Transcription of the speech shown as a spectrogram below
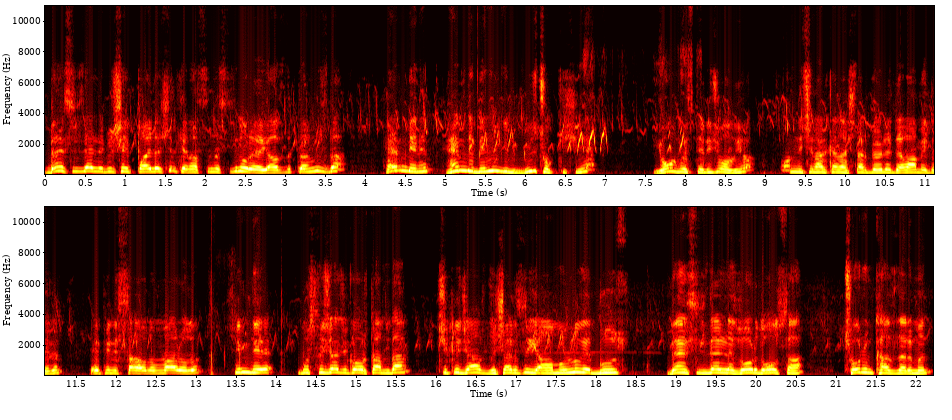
ben sizlerle bir şey paylaşırken aslında sizin oraya yazdıklarınız da hem benim hem de benim gibi birçok kişiye yol gösterici oluyor. Onun için arkadaşlar böyle devam edelim. Hepiniz sağ olun, var olun. Şimdi bu sıcacık ortamdan çıkacağız. Dışarısı yağmurlu ve buz. Ben sizlerle zor da olsa Çorum kazlarımın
